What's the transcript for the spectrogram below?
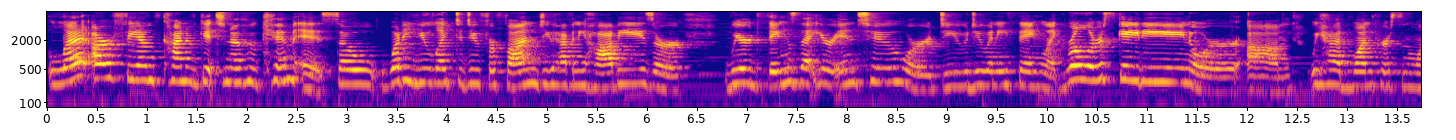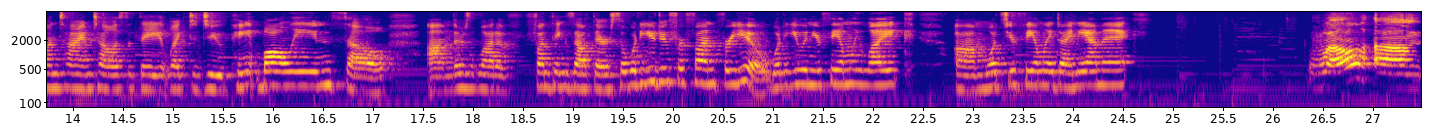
let our fans kind of get to know who Kim is. So, what do you like to do for fun? Do you have any hobbies or weird things that you're into? Or do you do anything like roller skating? Or um, we had one person one time tell us that they like to do paintballing. So, um, there's a lot of fun things out there. So, what do you do for fun for you? What do you and your family like? Um, what's your family dynamic? Well, um,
